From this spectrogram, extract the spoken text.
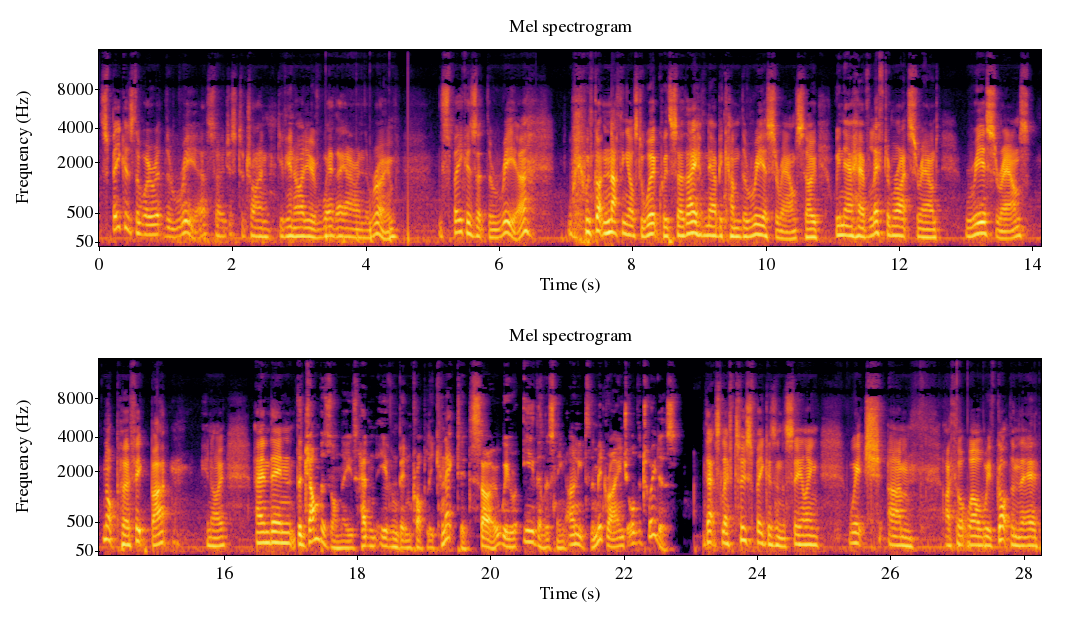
speakers that were at the rear, so just to try and give you an idea of where they are in the room, the speakers at the rear, we've got nothing else to work with, so they have now become the rear surround. So we now have left and right surround, rear surrounds, not perfect, but you know, and then the jumpers on these hadn't even been properly connected. So we were either listening only to the mid-range or the tweeters. That's left two speakers in the ceiling, which um, I thought, well, we've got them there,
